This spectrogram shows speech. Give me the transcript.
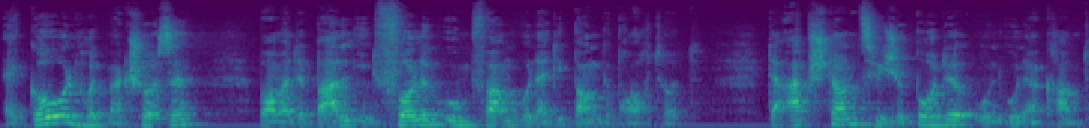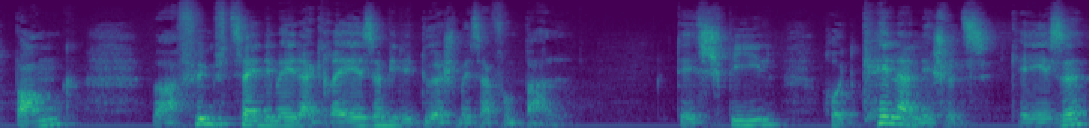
Ein Goal hat man geschossen, weil man den Ball in vollem Umfang unter die Bank gebracht hat. Der Abstand zwischen Boden und unerkannt Bank war 5 cm größer wie der Durchmesser vom Ball. Das Spiel hat Kellerlischels Käse,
